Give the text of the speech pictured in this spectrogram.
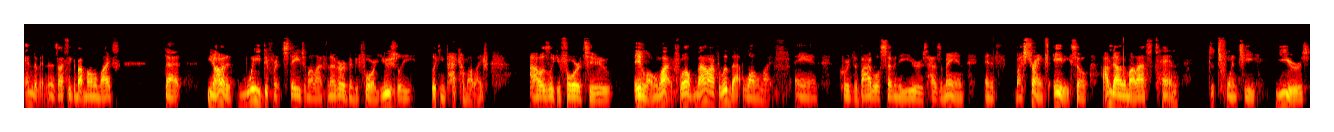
end of it. And as I think about my own life, that, you know, I'm at a way different stage of my life than I've ever been before. Usually, looking back on my life, I was looking forward to a long life. Well, now I've lived that long life. And according to the Bible, 70 years has a man, and if by strength, 80. So I'm down to my last 10 to 20 years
